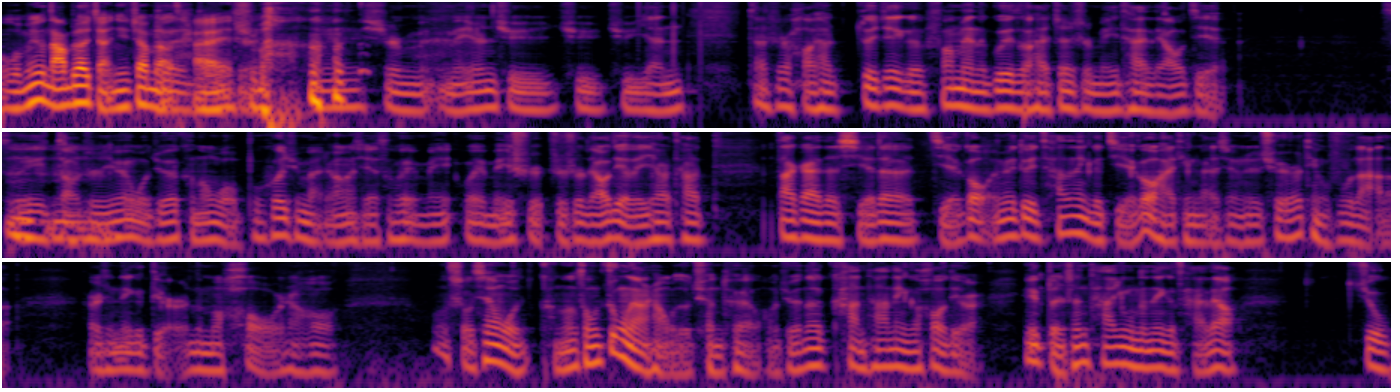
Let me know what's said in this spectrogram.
我们又拿不了奖金，站不了台，是吧？是没没人去去去研，但是好像对这个方面的规则还真是没太了解，所以导致，因为我觉得可能我不会去买这双鞋，所以没我也没试，只是了解了一下它大概的鞋的结构，因为对它的那个结构还挺感兴趣，确实挺复杂的，而且那个底儿那么厚，然后。首先，我可能从重量上我就劝退了。我觉得看它那个厚底儿，因为本身它用的那个材料就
